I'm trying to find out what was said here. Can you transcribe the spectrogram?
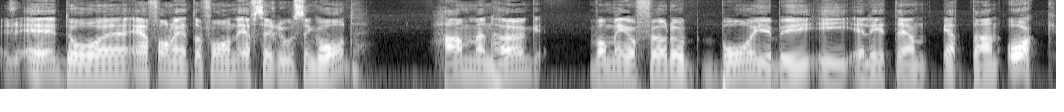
Eh, Då eh, erfarenheter från FC Rosengård. Hammenhög var med och förde upp Borgeby i Elitettan och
